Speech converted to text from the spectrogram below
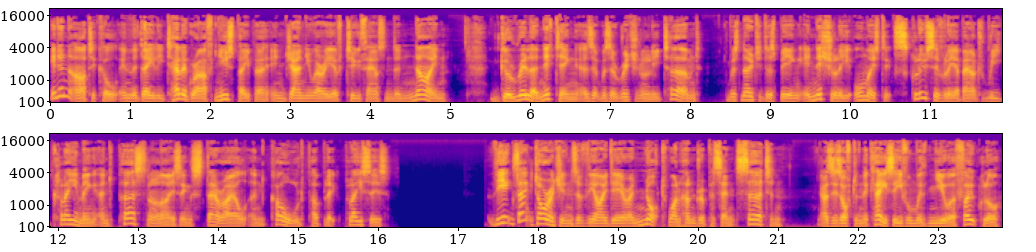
In an article in the Daily Telegraph newspaper in January of 2009, Guerrilla knitting, as it was originally termed, was noted as being initially almost exclusively about reclaiming and personalising sterile and cold public places. The exact origins of the idea are not 100% certain, as is often the case even with newer folklore.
